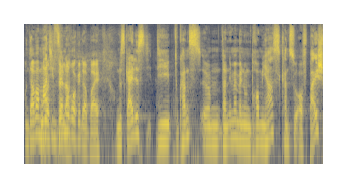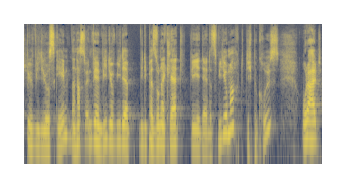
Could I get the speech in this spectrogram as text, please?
Und da war Hubert Martin Feller. Semmelrogge dabei. Und das Geile ist, die, du kannst ähm, dann immer, wenn du einen Promi hast, kannst du auf Beispielvideos gehen. Dann hast du entweder ein Video, wie, der, wie die Person erklärt, wie der das Video macht, dich begrüßt, oder halt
